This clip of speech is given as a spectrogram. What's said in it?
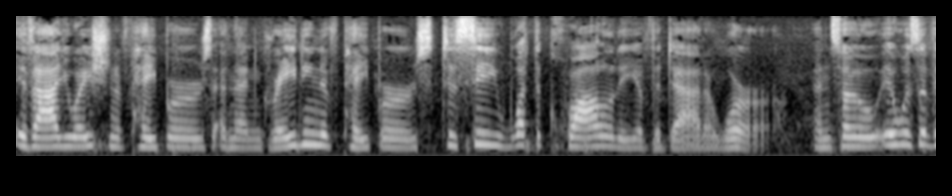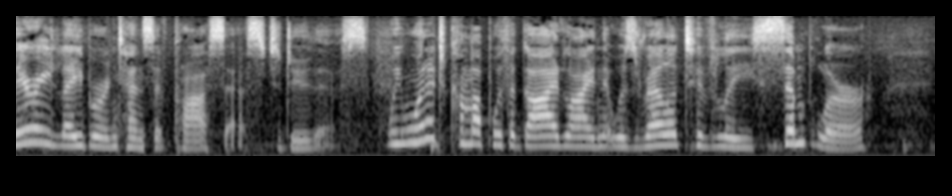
evaluation of papers and then grading of papers to see what the quality of the data were. And so it was a very labor intensive process to do this. We wanted to come up with a guideline that was relatively simpler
